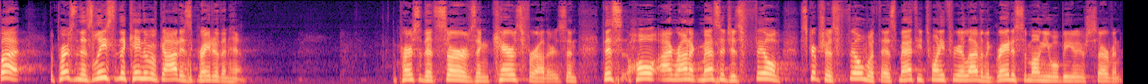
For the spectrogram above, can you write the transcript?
But the person that's least in the kingdom of God is greater than him the person that serves and cares for others. And this whole ironic message is filled, scripture is filled with this. Matthew 23 11, the greatest among you will be your servant.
